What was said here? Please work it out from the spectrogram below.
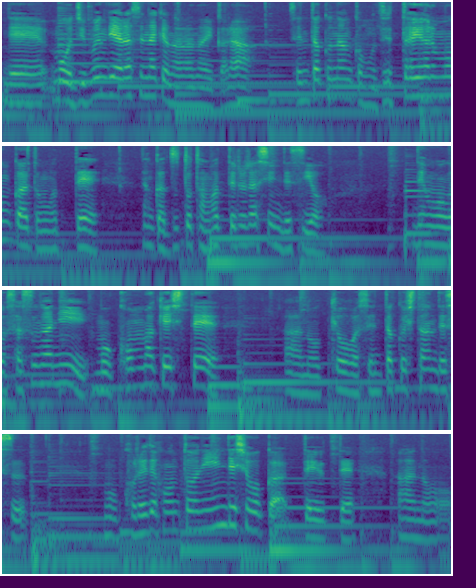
でもう自分でやらせなきゃならないから洗濯なんかも絶対やるもんかと思ってなんかずっと溜まってるらしいんですよ。でもさすがにもう根負けしてあの「今日は洗濯したんです」もうこれで本当にいいんでしょうかって言ってあの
